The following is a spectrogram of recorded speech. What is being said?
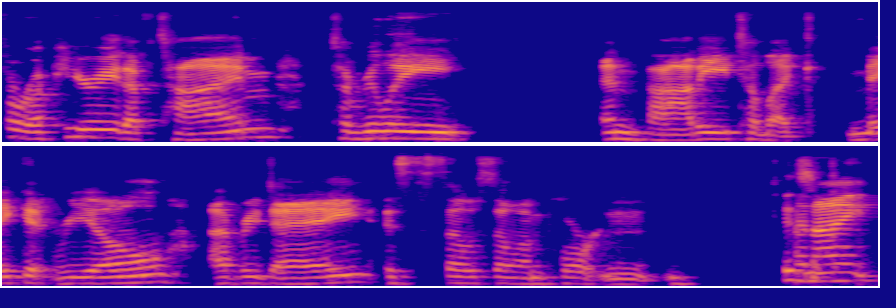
for a period of time to really embody to like make it real every day is so so important. It's and I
